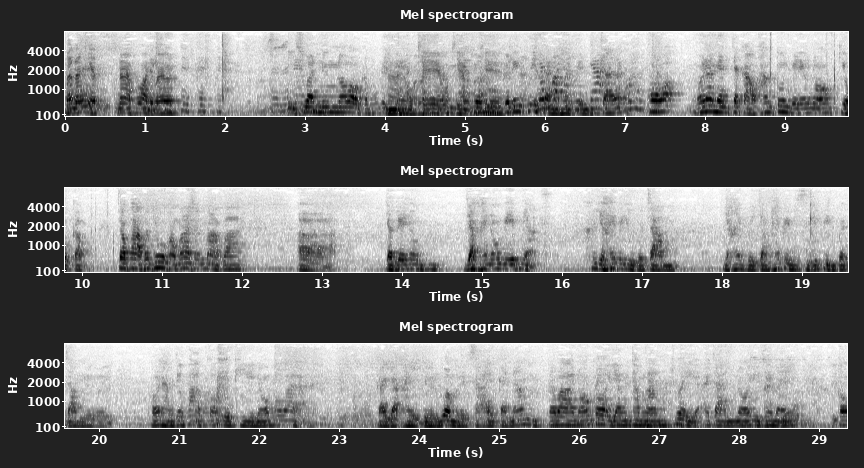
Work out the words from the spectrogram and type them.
มานั่งเนี่ยหน้าพ่อเดี๋ยวมา อีกส่วนหนึ่งเนาะกับผู้เป็นแม่โอเคโอเคครับส่โอวนเคหนึ่งก็ได้คุยกันให้เป็นใจแล้วเพราะว่านาแมนจะกล่าวข้างต้นไปแล้วเน้องเกี่ยวกับเจ้าภาพพระโชคเขามาฉันมากว่าอ่าอยากได้น้องอยากให้น้องเวฟเนี่ย คืออยากให้ไปอยู่ประจำอยากให้ประจำให้เป็นศิลปินประจำเลย เพราะทางเจ้าภาพก็โอเคเนาะเพราะว่า ก็อยากให้เดินร่วมเดินสายกันน้ำแต่ว่าน้องก็ยังทำงานช่วยอาจารย์น้อยอยู่ใช่ไหม ก็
